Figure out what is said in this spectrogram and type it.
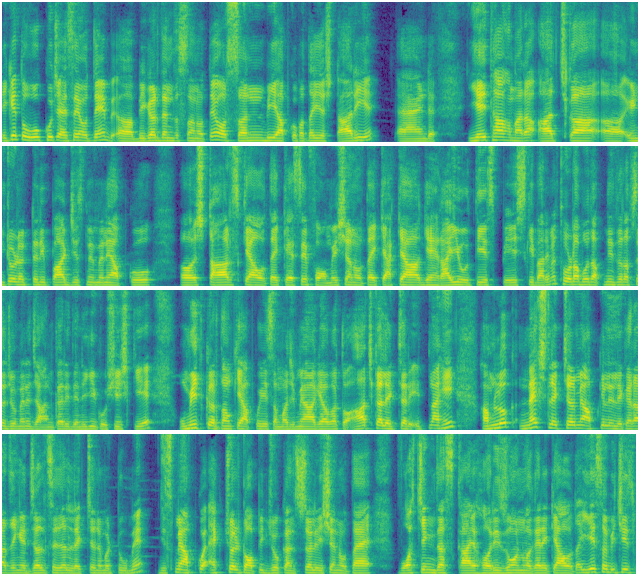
ठीक है तो वो कुछ ऐसे होते हैं बिगर देन द सन होते हैं, और सन भी आपको पता ही स्टार ही है। एंड ये था हमारा आज का इंट्रोडक्टरी पार्ट जिसमें मैंने आपको स्टार्स क्या होता है, कैसे फॉर्मेशन होता है क्या क्या गहराई होती है स्पेस के बारे में थोड़ा बहुत अपनी तरफ़ से जो मैंने जानकारी देने की कोशिश की है। उम्मीद करता हूँ कि आपको ये समझ में आ गया होगा। तो आज का लेक्चर इतना ही। हम लोग नेक्स्ट लेक्चर में आपके लिए लेकर आ जाएँगे जल्द से जल्द लेक्चर नंबर टू में, जिसमें आपको एक्चुअल टॉपिक जो कंस्टलेशन होता है वॉचिंग द स्काई हॉरिजोन वगैरह क्या होता है, ये सभी चीज़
